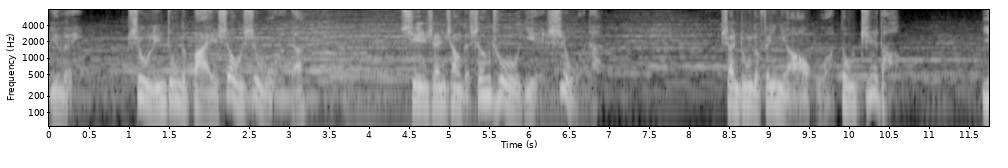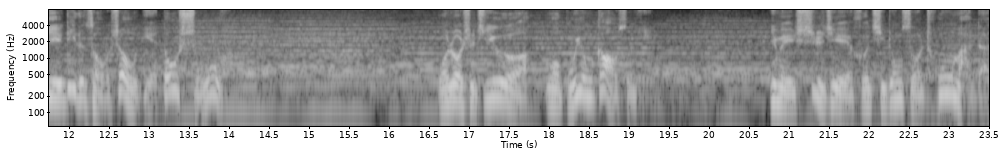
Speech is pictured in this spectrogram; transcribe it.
因为树林中的百兽是我的，千山上的牲畜也是我的，山中的飞鸟我都知道，野地的走兽也都属我。我若是饥饿，我不用告诉你。因为世界和其中所充满的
